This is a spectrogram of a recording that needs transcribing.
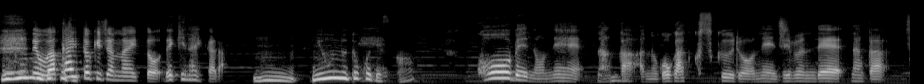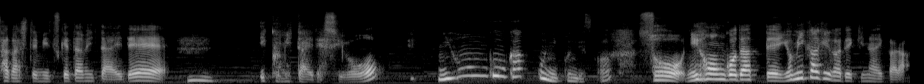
でも若い時じゃないとできないから。うん、日本のどこですか、神戸のねなんかあの語学スクールをね自分でなんか探して見つけたみたいで、うん、行くみたいですよ。日本語学校に行くんですか？そう日本語だって読み書きができないから。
